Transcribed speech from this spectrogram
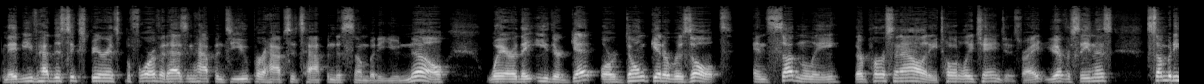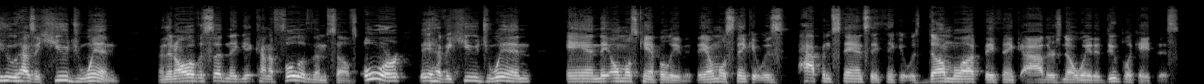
Maybe you've had this experience before. If it hasn't happened to you, perhaps it's happened to somebody you know where they either get or don't get a result and suddenly their personality totally changes, right? You ever seen this? Somebody who has a huge win and then all of a sudden they get kind of full of themselves or they have a huge win and they almost can't believe it. They almost think it was happenstance. They think it was dumb luck. They think, ah, there's no way to duplicate this.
